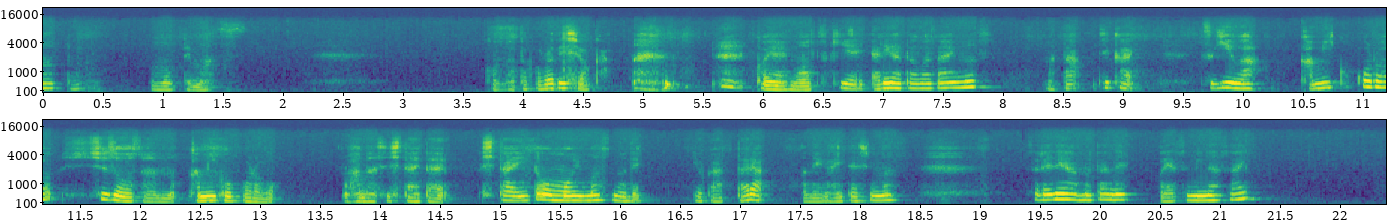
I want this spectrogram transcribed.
思ってます。こんなところでしょうか。今宵もお付き合いありがとうございます。また次回。次は神心酒造さんの神心をお話ししたいしたいと思いますのでよかったらお願いいたします。それではまたね。おやすみなさい。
